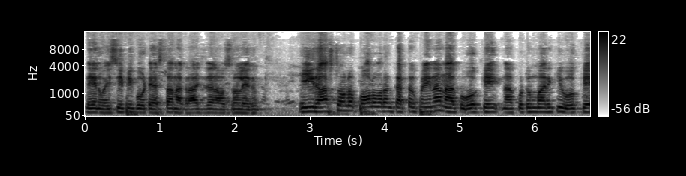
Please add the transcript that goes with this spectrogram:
నేను వైసీపీకి ఓటేస్తా నాకు రాజధాని అవసరం లేదు. ఈ రాష్ట్రంలో పోలవరం కట్టకపోయినా నాకు ఓకే నా కుటుంబానికి ఓకే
